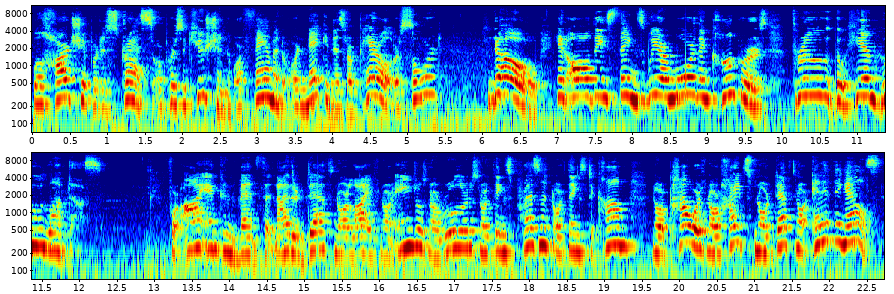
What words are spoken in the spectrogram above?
Will hardship or distress or persecution or famine or nakedness or peril or sword? No, in all these things we are more than conquerors through the him who loved us. For I am convinced that neither death nor life, nor angels nor rulers, nor things present nor things to come, nor powers, nor heights, nor depth, nor anything else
